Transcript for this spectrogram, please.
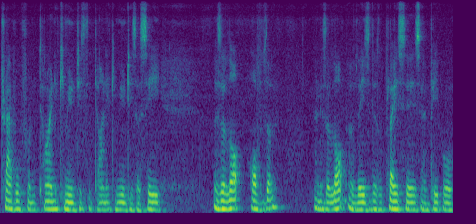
travel from tiny communities to tiny communities. I see there's a lot of them, and there's a lot of these little places, and people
